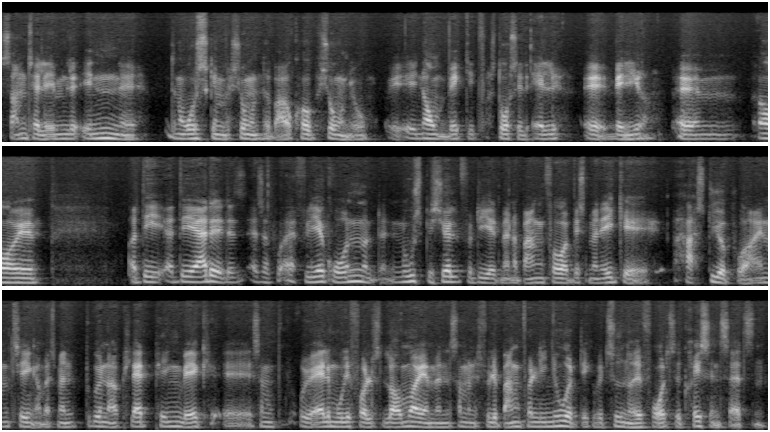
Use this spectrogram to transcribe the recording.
samtaleemne, inden øh, den russiske invasion, der var jo korruption jo øh, enormt vigtigt for stort set alle øh, vælgere. Øhm, og øh, og det, det er det altså af flere grunde, og nu specielt fordi, at man er bange for, at hvis man ikke øh, har styr på egne ting, og hvis man begynder at klatte penge væk, øh, som ryger alle mulige folks lommer, jamen, så er man selvfølgelig bange for lige nu, at det kan betyde noget i forhold til krigsindsatsen.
